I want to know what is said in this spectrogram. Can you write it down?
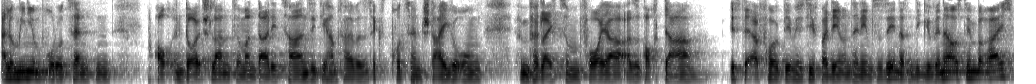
Aluminiumproduzenten, auch in Deutschland, wenn man da die Zahlen sieht, die haben teilweise sechs Prozent Steigerung im Vergleich zum Vorjahr. Also auch da ist der Erfolg definitiv bei den Unternehmen zu sehen. Das sind die Gewinner aus dem Bereich.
